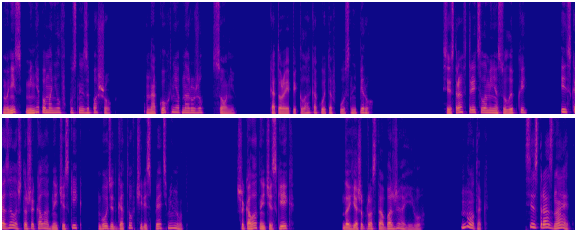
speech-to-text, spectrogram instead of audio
вниз меня поманил вкусный запашок. На кухне обнаружил Соню, которая пекла какой-то вкусный пирог. Сестра встретила меня с улыбкой и сказала, что шоколадный чизкейк будет готов через пять минут. Шоколадный чизкейк да я же просто обожаю его. Ну так, сестра знает.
